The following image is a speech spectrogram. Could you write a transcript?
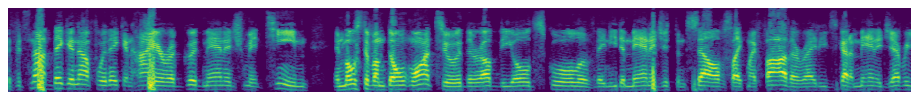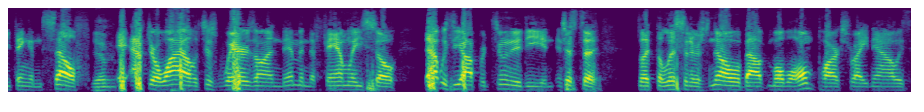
if it's not big enough where they can hire a good management team, and most of them don't want to, they're of the old school of they need to manage it themselves, like my father, right? He's got to manage everything himself. Yep. After a while, it just wears on them and the family. So that was the opportunity. And just to let the listeners know about mobile home parks right now is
